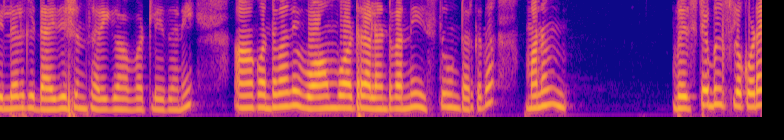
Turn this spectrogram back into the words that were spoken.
పిల్లలకి డైజెషన్ సరిగా అవ్వట్లేదు అని. కొంతమంది వామ్ వాటర్ అలాంటివన్నీ ఇస్తూ ఉంటారు కదా. మనం వెజిటేబుల్స్లో కూడా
